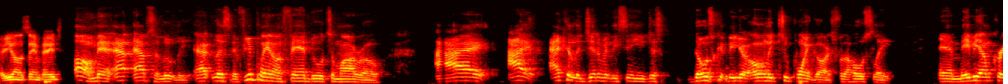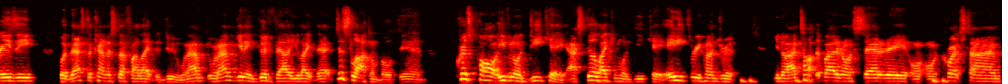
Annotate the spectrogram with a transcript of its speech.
Are you on the same page? Oh man, a- absolutely. A- listen, if you're playing on FanDuel tomorrow, I I I could legitimately see you just those could be your only two point guards for the whole slate. And maybe I'm crazy, but that's the kind of stuff I like to do. When I'm when I'm getting good value like that, just lock them both in. Chris Paul, even on DK, I still like him on DK, 8,300. You know, I talked about it on Saturday on, on Crunch Time.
